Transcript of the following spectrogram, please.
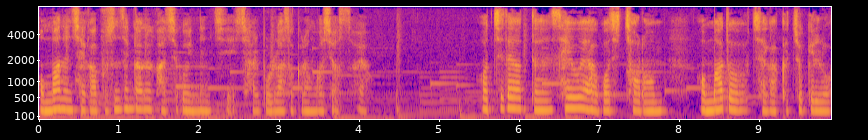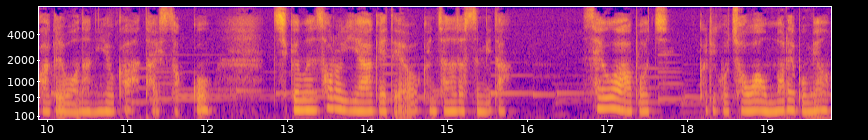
엄마는 제가 무슨 생각을 가지고 있는지 잘 몰라서 그런 것이었어요. 어찌되었든 세우의 아버지처럼 엄마도 제가 그쪽 길로 가길 원한 이유가 다 있었고, 지금은 서로 이해하게 되어 괜찮아졌습니다. 세우와 아버지, 그리고 저와 엄마를 보며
